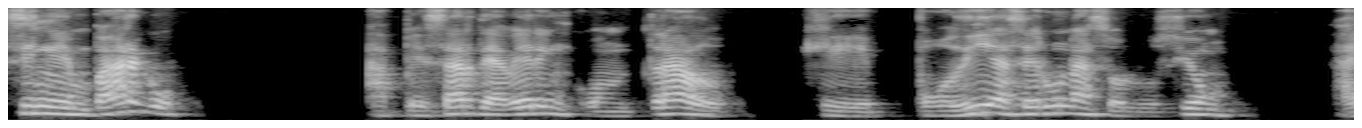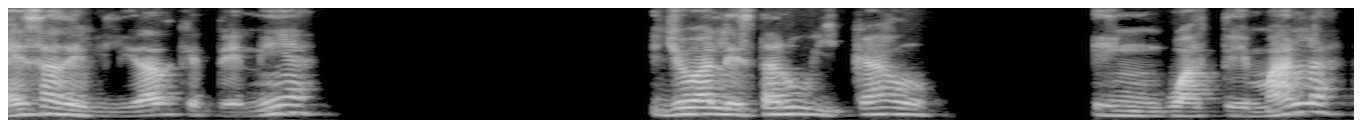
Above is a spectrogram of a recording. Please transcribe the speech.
Sin embargo, a pesar de haber encontrado que podía ser una solución a esa debilidad que tenía, yo al estar ubicado en Guatemala,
